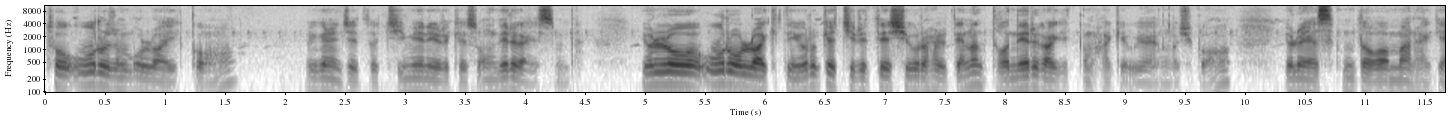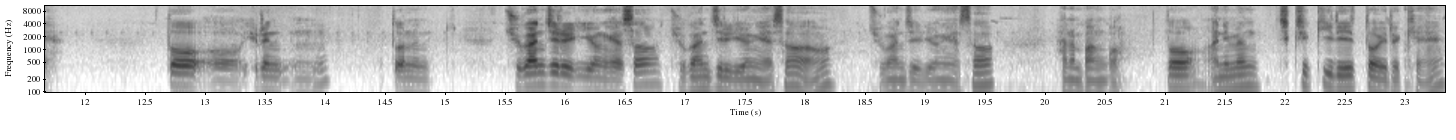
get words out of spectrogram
토 우로 좀 올라와 있고 여기는 이제 또 지면이 이렇게 쏙 내려가 있습니다. 여기로 우로 올라와 있기 때문에 이렇게 지렛대 식으로 할 때는 더 내려가게끔 하기 위한 것이고 여기로 했으면 더 원만하게 또 어, 이런 음, 또는 주간지를 이용해서 주간지를 이용해서 주간지를 이용해서 하는 방법 또 아니면 측지끼리 또 이렇게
